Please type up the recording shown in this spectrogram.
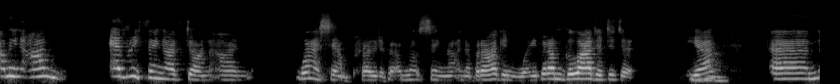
i mean i'm everything i've done i'm when I say I'm proud of it, I'm not saying that in a bragging way, but I'm glad I did it. Yeah. Mm-hmm. Um,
